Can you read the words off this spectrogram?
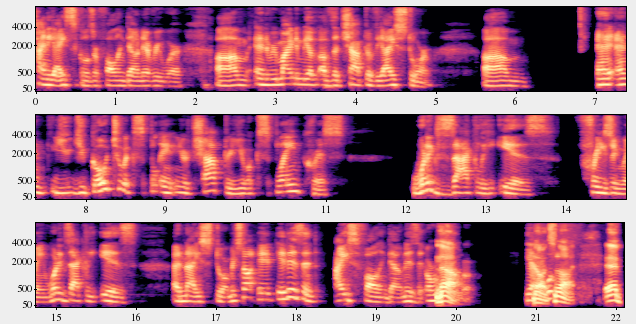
tiny icicles are falling down everywhere. Um, and it reminded me of, of the chapter of the ice storm. Um, and, and you you go to explain in your chapter, you explain, Chris, what exactly is freezing rain? What exactly is an ice storm? It's not. It, it isn't ice falling down, is it? Or, no. Or, yeah, no, it's not. And,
